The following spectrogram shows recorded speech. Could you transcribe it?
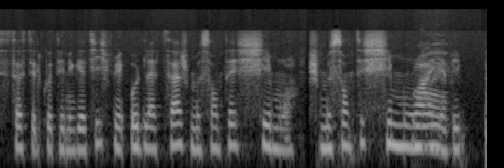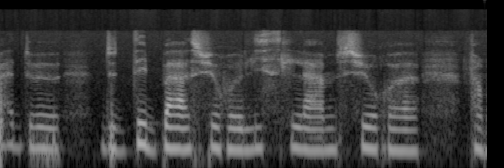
ça, c'était le côté négatif. Mais au-delà de ça, je me sentais chez moi. Je me sentais chez moi. Il n'y avait pas de, de débat sur l'islam, sur enfin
